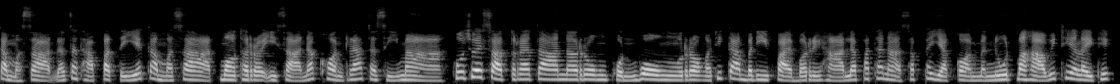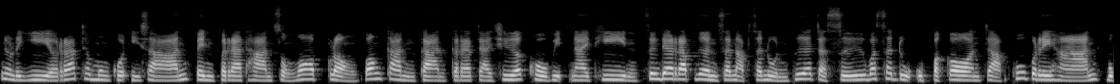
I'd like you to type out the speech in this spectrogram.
กรรมศาสตร์และสถาปัตยกรรมศาสตร์มทรอีสานนครราชสีมา ผู้ช่วยศาสตราจารย์นรงผลวงรองอธิการบดีฝ่ายบริหารและพัฒนาทรัพยากรมนุษย์ มหาวิทยาลัยเทคโนโลยี ราชมงคลอีสาน เป็นประธานส่งมอบกล่องป้องกันการกระจายเชื้อโควิด -19 ซึ่งได้รับเงินสนับสนุนเพื่อจัดซื้อวัสดุอุปกรณ์จากผู้บริหาร บุ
